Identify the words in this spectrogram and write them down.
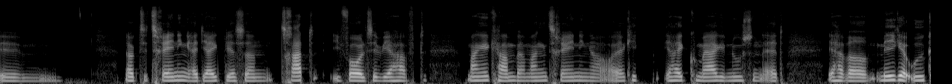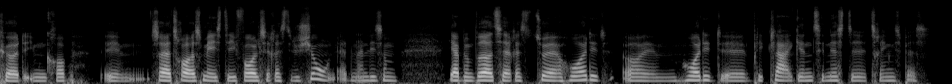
øh, nok til træning, at jeg ikke bliver sådan træt i forhold til, at vi har haft mange kampe og mange træninger, og jeg, kan ikke, jeg har ikke kunne mærke nu, sådan at jeg har været mega udkørt i min krop. Øhm, så jeg tror også mest det er i forhold til restitution, at man ligesom, jeg er blevet bedre til at restituere hurtigt, og øhm, hurtigt øh, blive klar igen til næste træningspas.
